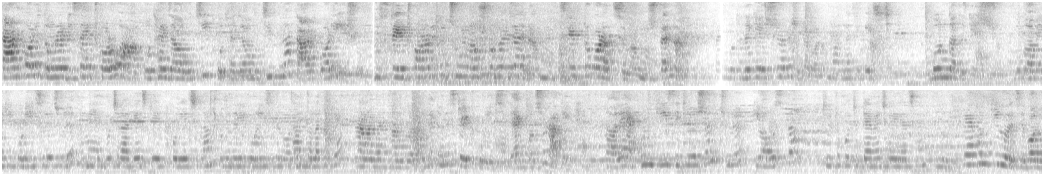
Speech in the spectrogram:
তারপরে তোমরা ডিসাইড করো কোথায় যাওয়া উচিত কোথায় যাওয়া উচিত না তারপরে এসো। স্ট্রেট করালে তো চুল নষ্ট হয়ে যায় না স্ট্রেট তো করাচ্ছে মানুষ তাই না? কোথা থেকে এসছো আগে সেটা বলো। মালদা থেকে এসেছি। বনগা থেকে এসছো। তো কবে কি করিয়েছিলে চুলে? আমি এক বছর আগে স্ট্রেট করিয়েছিলাম। কোথা থেকে করিয়েছিলে বলো? ধানতলা থেকে রানাঘাট ধানগুলা স্ট্রেট করিয়েছিলে এক বছর আগে। তাহলে এখন কি সিচুয়েশন চুলের কি অবস্থা? চুলটা প্রচুর ড্যামেজ হয়ে গেছে। এখন কি হয়েছে বলো?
